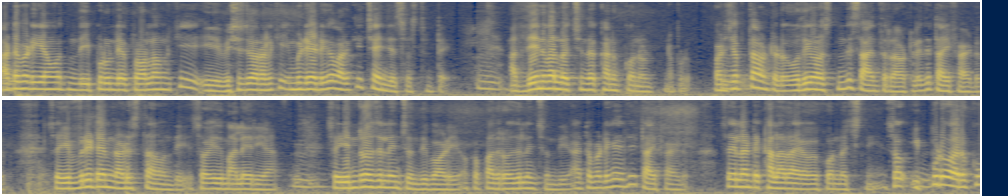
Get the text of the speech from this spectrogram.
ఆటోమేటిక్గా ఏమవుతుంది? ఇప్పుడు ఉండే ప్రాబ్లంకి ఈ విష జ్వరాలకి ఇమీడియట్గా వాడికి చేంజెస్ వస్తుంటాయి. అది దేని వల్ల వచ్చిందో కనుక్కొని ఉంటున్నప్పుడు. వాడు చెప్తా ఉంటాడు ఉదయం వస్తుంది సాయంత్రం రావట్లేదు ఇది టైఫాయిడ్. సో ఎవ్రీ టైం నడుస్తూ ఉంది. సో ఇది మలేరియా. సో ఎన్ని రోజుల నుంచి ఉంది బాడీ? ఒక పది రోజుల నుంచి ఉంది. ఆటోమేటిక్గా ఇది టైఫాయిడ్. సో ఇలాంటి కలరా కొన్ని వచ్చినాయి. సో ఇప్పుడు వరకు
